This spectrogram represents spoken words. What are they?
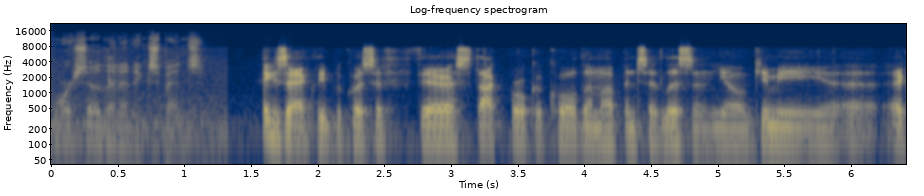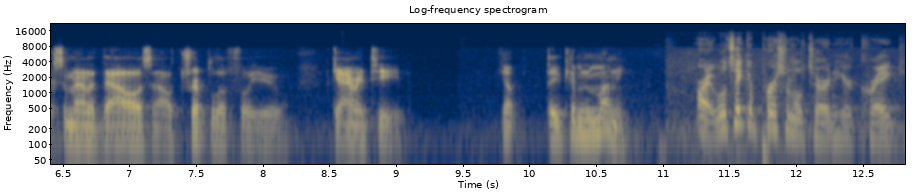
more so than an expense. Exactly, because if their stockbroker called them up and said, "Listen, you know, give me uh, X amount of dollars and I'll triple it for you, guaranteed," yep, they'd give them money. All right, we'll take a personal turn here, Craig.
